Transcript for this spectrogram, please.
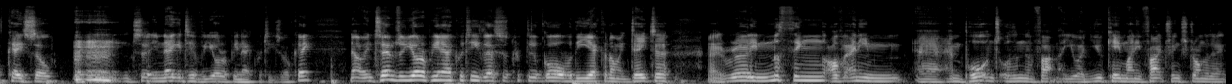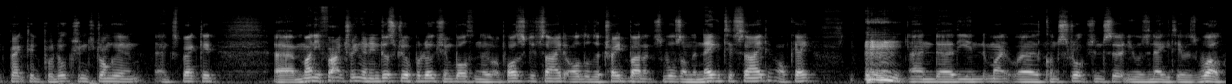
Okay, so certainly negative for European equities. Okay, now in terms of European equities, let's just quickly go over the economic data. Uh, really, nothing of any uh, importance other than the fact that you had UK manufacturing stronger than expected, production stronger than expected. Uh, manufacturing and industrial production both on the positive side, although the trade balance was on the negative side. Okay, and uh, the uh, construction certainly was negative as well.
